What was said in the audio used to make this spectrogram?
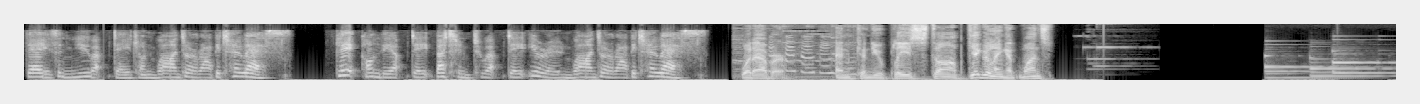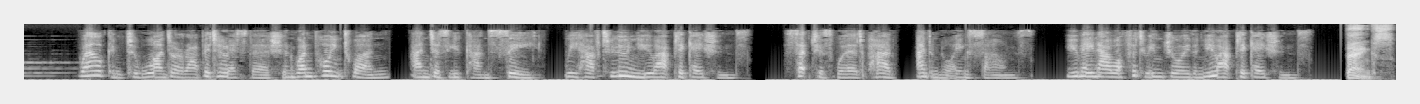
there is a new update on Wanda Rabbit OS. Click on the update button to update your own Wanda Rabbit OS. Whatever. And can you please stop giggling at once? Welcome to Wanda Rabbit OS version 1.1, and as you can see, we have two new applications, such as WordPad and Annoying Sounds. You may now offer to enjoy the new applications. Thanks.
